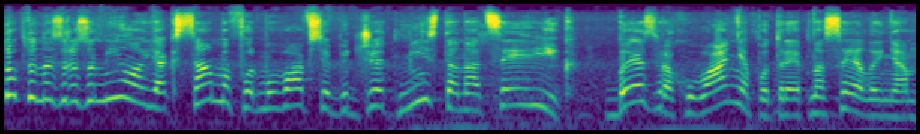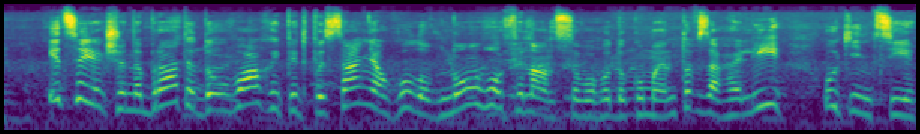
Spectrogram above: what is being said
Тобто не зрозуміло, як саме формувався бюджет міста на цей рік без врахування потреб населення. І це якщо не брати до уваги підписання головного фінансового документу взагалі у кінці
